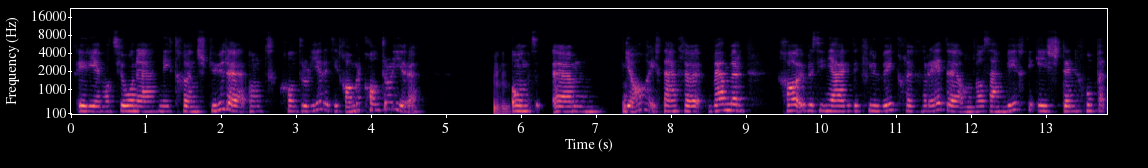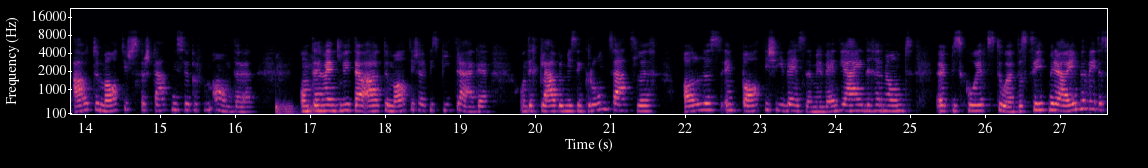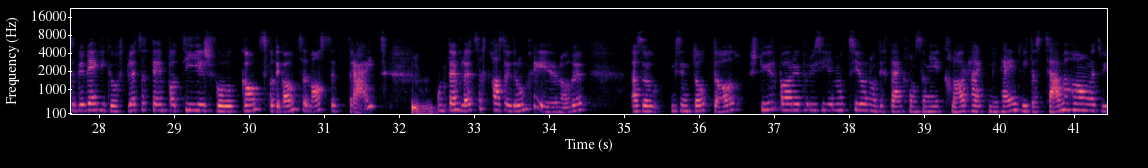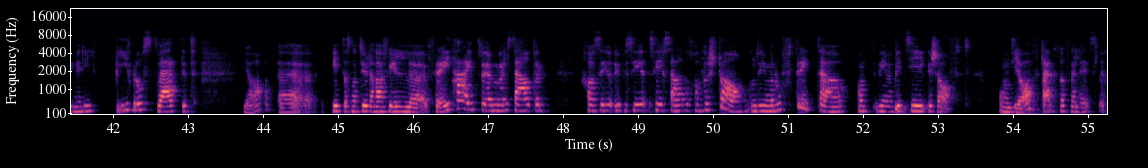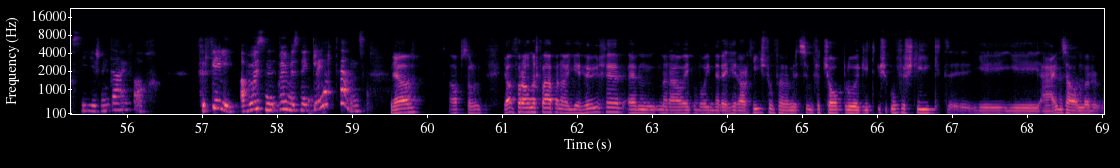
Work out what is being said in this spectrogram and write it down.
die ihre Emotionen nicht können steuern und kontrollieren, die kann man kontrollieren. Mhm. Und ähm, ja, ich denke, wenn man kann über seine eigenen Gefühle wirklich reden und was einem wichtig ist, dann kommt man automatisch das Verständnis über vom anderen. Mhm. Und dann wenn die Leute auch automatisch etwas beitragen. Und ich glaube, wir sind grundsätzlich alles empathische Wesen. Wir wollen ja eigentlich einander etwas Gutes tun. Das sieht man ja auch immer wieder, so Bewegungen, wo plötzlich die Empathie ist von, ganz, von der ganzen Masse getragen mhm. und dann plötzlich kann es wieder umkehren, oder? Also wir sind total steuerbar über unsere Emotionen und ich denke, umso mehr Klarheit wir haben, wie das zusammenhängt, wie wir beeinflusst werden, ja, äh, gibt das natürlich auch viel äh, Freiheit, wenn man selber kann sich über sich, sich selber kann verstehen und wie man auftritt auch und wie man Beziehungen schafft. Und ja, ich denke, verletzlich sein ist nicht einfach. Für viele, aber weil wir es nicht gelernt haben. Ja, absolut. Ja, vor allem, ich glaube, auch, je höher ähm, man auch irgendwo in einer Hierarchiestufe, wenn man jetzt auf den Job schaut, aufsteigt, äh, je, je einsamer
